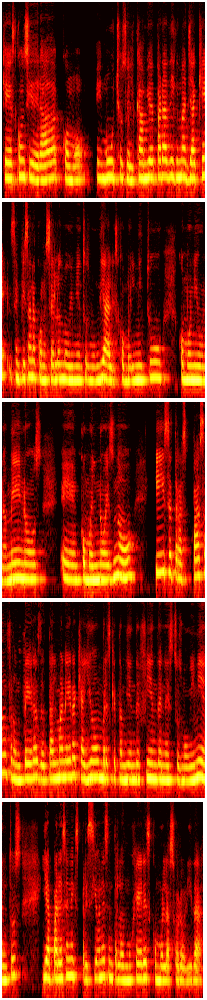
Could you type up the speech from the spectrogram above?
que es considerada como muchos el cambio de paradigma, ya que se empiezan a conocer los movimientos mundiales, como el Me Too, como Ni Una Menos, eh, como el No es No, y se traspasan fronteras de tal manera que hay hombres que también defienden estos movimientos y aparecen expresiones entre las mujeres como la sororidad.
